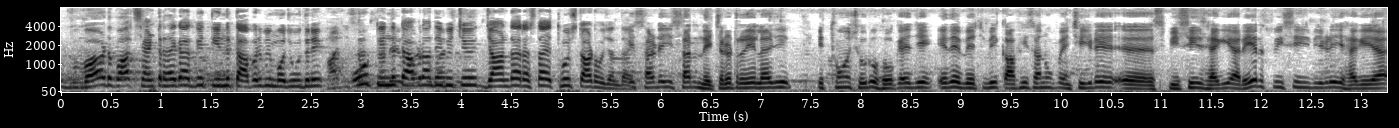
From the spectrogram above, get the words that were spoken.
ਵਰਲਡ ਵਾਚ ਸੈਂਟਰ ਹੈਗਾ ਅੱਗੇ ਤਿੰਨ ਟਾਵਰ ਵੀ ਮੌਜੂਦ ਨੇ। ਹਾਂਜੀ ਸਰ, ਉਹ ਤਿੰਨ ਸਾਡੇ ਟਾਵਰਾਂ ਦੇ ਵਿੱਚ ਜਾਣ ਦਾ ਰਸਤਾ ਇੱਥੋਂ ਸਟਾਰਟ ਹੋ ਜਾਂਦਾ ਇਹ ਹੈ ਸਾਡੇ ਸਰ ਨੇਚਰ ਟ੍ਰੇਲ ਹੈ ਜੀ। ਇੱਥੋਂ ਸ਼ੁਰੂ ਹੋ ਕੇ ਜੀ ਇਹਦੇ ਵਿੱਚ ਵੀ ਕਾਫੀ ਸਾਨੂੰ ਪੰਛੀ ਜਿਹੜੇ ਸਪੀਸੀਜ਼ ਹੈਗੀ ਆ ਰੇਅਰ ਸਪੀਸੀਜ਼ ਜਿਹੜੇ ਹੈਗੇ ਆ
